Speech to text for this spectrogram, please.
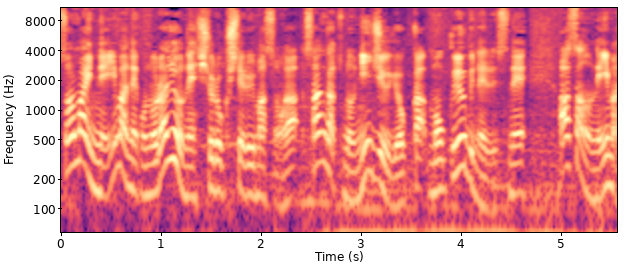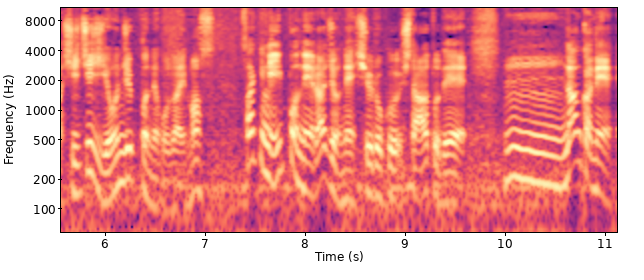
その前にね、今ね、このラジオね、収録しておりますのが、3月の24日木曜日でですね、朝のね、今7時40分でございます。さっきね、一本ね、ラジオね、収録した後で、うーん、なんかね、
